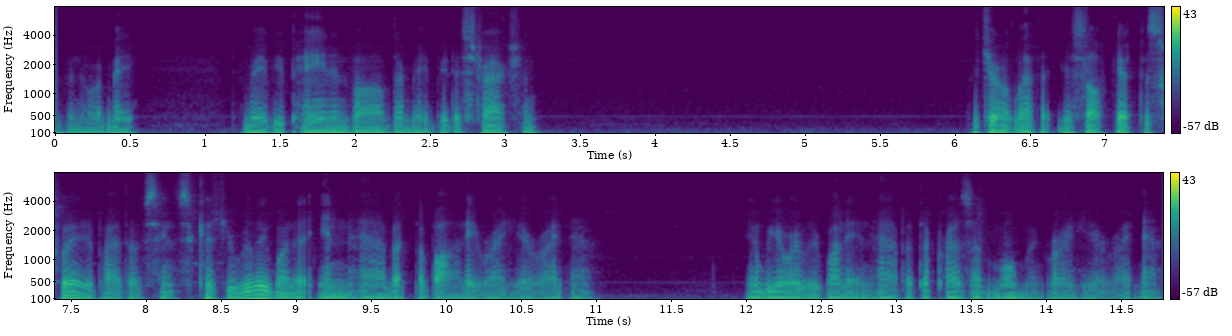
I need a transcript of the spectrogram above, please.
even though it may there may be pain involved, there may be distraction. But you don't let yourself get dissuaded by those things because you really want to inhabit the body right here, right now. And we really want to inhabit the present moment right here, right now.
